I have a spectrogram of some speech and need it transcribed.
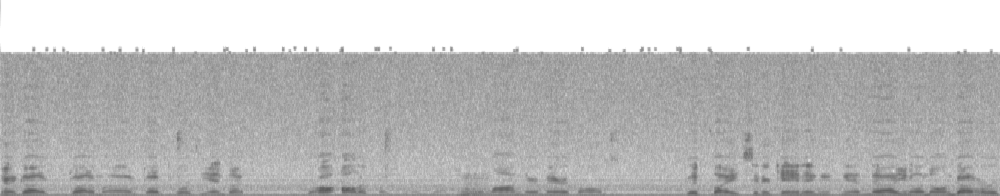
kind of got it, got him, uh, got him towards the end. But all, all our fights are like that. They're Mhm. long. They're marathons. Good fights, entertaining, and uh, you know, no one got hurt.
